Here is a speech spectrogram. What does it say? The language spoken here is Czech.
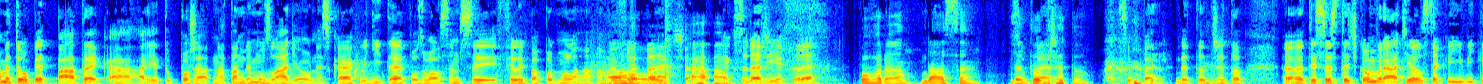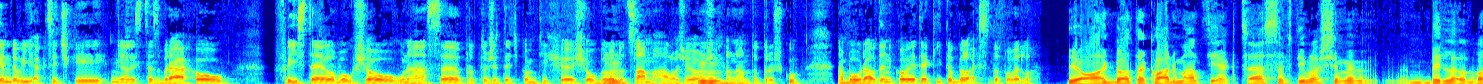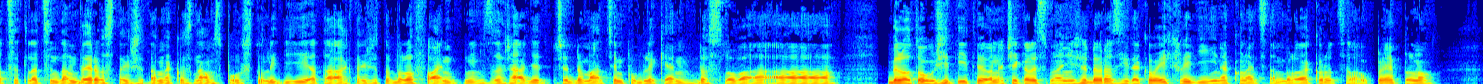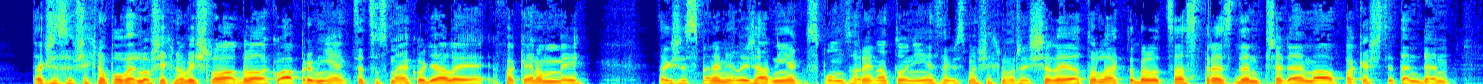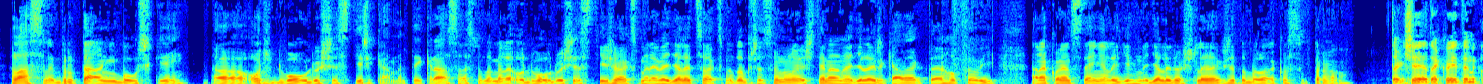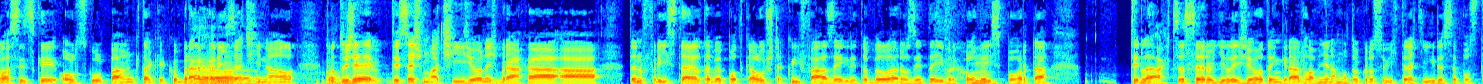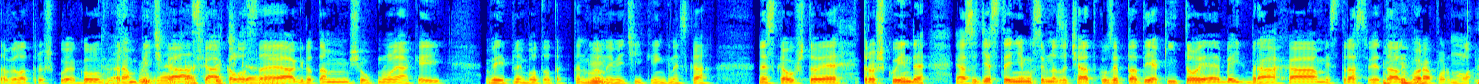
Máme tu opět pátek a je tu pořád na tandemu s Láďou. Dneska, jak vidíte, pozval jsem si Filipa Podmola. Ahoj, Ahoj Filipe. Čau. Jak se daří, jak to jde? Pohoda, dá se. Jde Super. to dřeto. Super, jde to dřeto. Eh, ty se teďkom vrátil z takový víkendový akcičky, měli jste s bráchou freestyleovou show u nás, eh, protože teďkom těch show bylo hmm. docela málo, že jo, hmm. všechno nám to trošku naboural ten covid. Jaký to byl, jak se to povedlo? Jo, jak byla to taková domácí akce, já jsem v té Vlašimi bydlel 20 let, jsem tam vyrost, takže tam jako znám spoustu lidí a tak, takže to bylo fajn zřádit před domácím publikem doslova a bylo to užitý, tyjo. nečekali jsme ani, že dorazí takových lidí, nakonec tam bylo jako docela úplně plno. Takže se všechno povedlo, všechno vyšlo a byla taková první akce, co jsme jako dělali fakt jenom my, takže jsme neměli žádný sponzory na to nic, takže jsme všechno řešili a tohle, jak to byl docela stres den předem a pak ještě ten den hlásili brutální bouřky uh, od dvou do šesti, říkáme, ty krásné, jsme to měli od dvou do šesti, že jak jsme nevěděli co, jak jsme to přesunuli ještě na neděli, říkáme, jak to je hotový a nakonec stejně lidi v neděli došli, takže to bylo jako super, no. Takže je takový ten klasický old school punk, tak jako brácha, když začínal. No. Protože ty seš mladší, že jo, než brácha a ten freestyle tebe potkal už v takový fázi, kdy to byl rozjetý vrcholový hmm. sport a tyhle akce se rodily, že jo, tenkrát hlavně na motokrosových tratích, kde se postavila trošku jako trošku rampička, skákalo špička. se a kdo tam šoupnul nějaký vape nebo to, tak ten byl hmm. největší king dneska Dneska už to je trošku jinde. Já se tě stejně musím na začátku zeptat, jaký to je být brácha mistra světa Libora Podmola.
